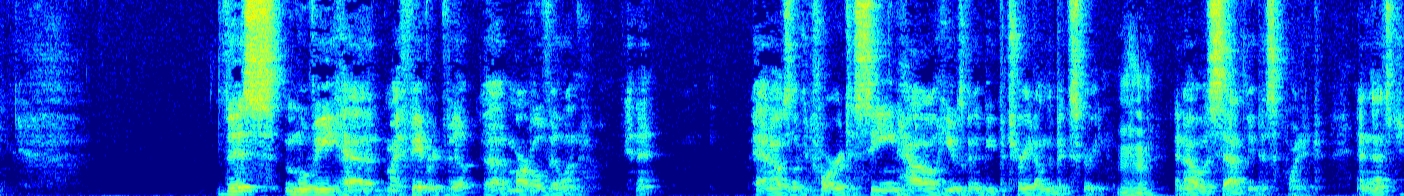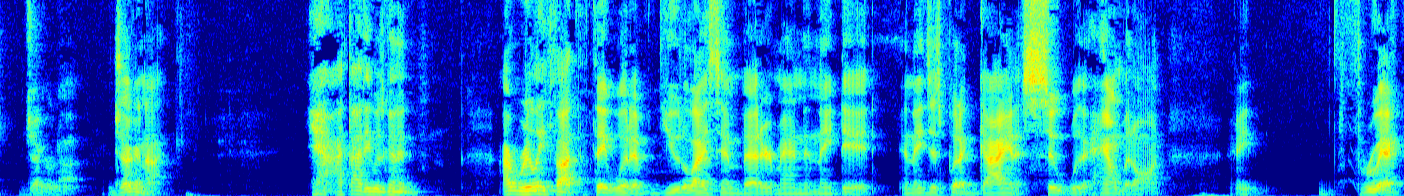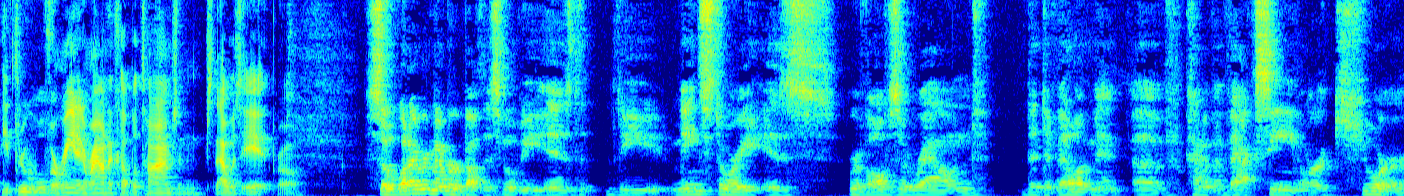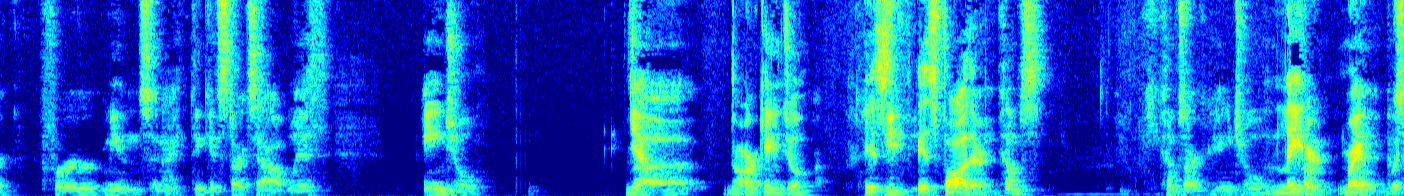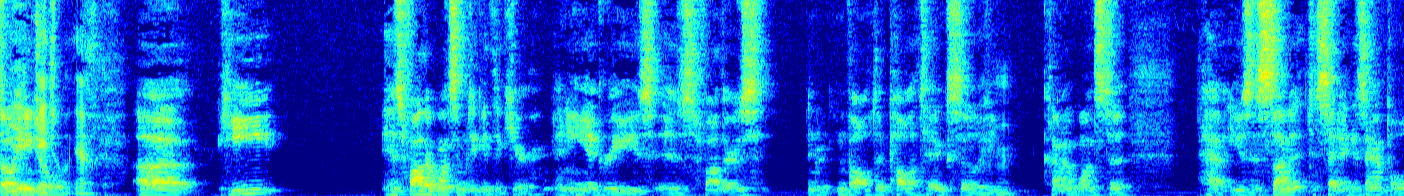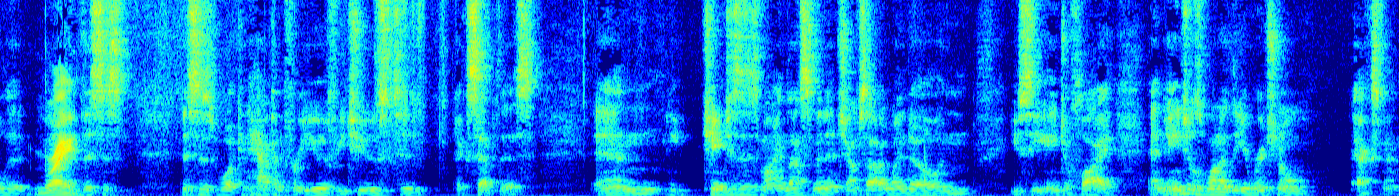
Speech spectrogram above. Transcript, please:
This movie had my favorite vil- uh, Marvel villain in it, and I was looking forward to seeing how he was going to be portrayed on the big screen. Mm-hmm. And I was sadly disappointed. And that's Juggernaut. Juggernaut. Yeah, I thought he was gonna. I really thought that they would have utilized him better, man, than they did. And they just put a guy in a suit with a helmet on. And he threw he threw Wolverine around a couple times, and that was it, bro. So what I remember about this movie is the main story is revolves around the development of kind of a vaccine or a cure for mutants, and I think it starts out with Angel. Yeah, Uh, the archangel, his He- his father he comes. He comes Archangel later, from- right? but so yeah, Angel. yeah, Uh, he, his father wants him to get the cure, and he agrees. His father's in, involved in politics, so he Mhm. kind of wants to ha use his son to set an example that right. this is this is what can happen for you if you choose to accept this. And he changes his mind last minute, jumps out a window, and you see Angel fly. And Angel's one of the original X Men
